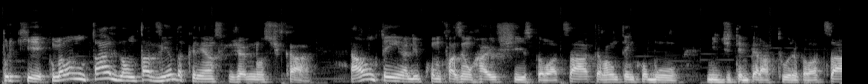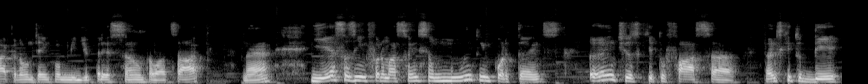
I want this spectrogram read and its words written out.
Porque como ela não está não tá vendo a criança para diagnosticar, ela não tem ali como fazer um raio-x pelo WhatsApp, ela não tem como medir temperatura pelo WhatsApp, ela não tem como medir pressão pelo WhatsApp, né? E essas informações são muito importantes antes que tu faça, antes que tu dê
